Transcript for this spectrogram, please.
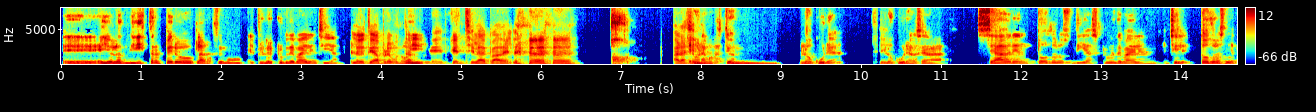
Eh, ellos lo administran, pero claro, fuimos el primer club de pádel en Chillán. Lo que te iba a preguntar, que, en Chile hay pádel. Ahora es una cuestión locura, locura, o sea, se abren todos los días clubes de pádel en, Chile, todos los días.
